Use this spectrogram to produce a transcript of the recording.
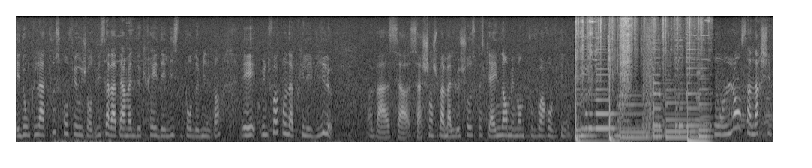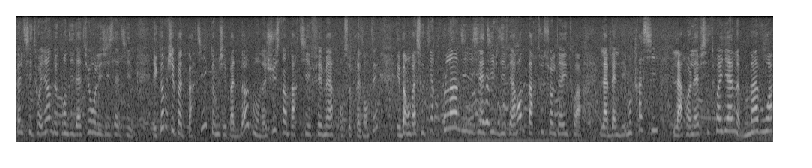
Et donc là, tout ce qu'on fait aujourd'hui, ça va permettre de créer des listes pour 2020. Et une fois qu'on a pris les villes, euh, bah, ça, ça change pas mal de choses parce qu'il y a énormément de pouvoir aux villes un archipel citoyen de candidature aux législatives. Et comme j'ai pas de parti, comme j'ai pas de dogme, on a juste un parti éphémère pour se présenter, et eh ben on va soutenir plein d'initiatives différentes partout sur le territoire. La belle démocratie, la relève citoyenne, ma voix,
